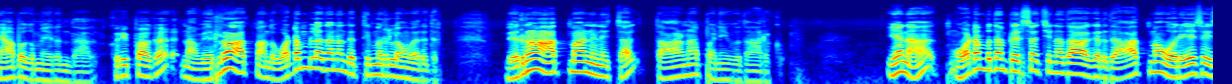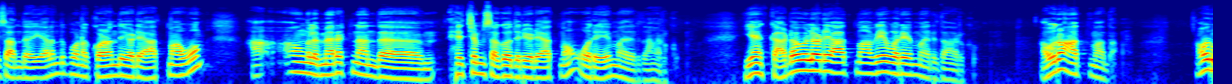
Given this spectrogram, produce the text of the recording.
ஞாபகம் இருந்தால் குறிப்பாக நான் வெறும் ஆத்மா அந்த உடம்புல தானே அந்த திமிரெலாம் வருது. வெறும் ஆத்மான்னு நினைத்தால் தானாக பணிவு தான் இருக்கும். ஏன்னா உடம்பு தான் பெருசாக சின்னதாக ஆகிறது. ஆத்மா ஒரே சைஸ் அந்த இறந்து போன குழந்தையோடைய ஆத்மாவும் அவங்கள மிரட்டின அந்த ஹெச்எம் சகோதரியுடைய ஆத்மாவும் ஒரே மாதிரி தான் இருக்கும். ஏன் கடவுளுடைய ஆத்மாவே ஒரே மாதிரி தான் இருக்கும். அவரும் ஆத்மா தான். அவர்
